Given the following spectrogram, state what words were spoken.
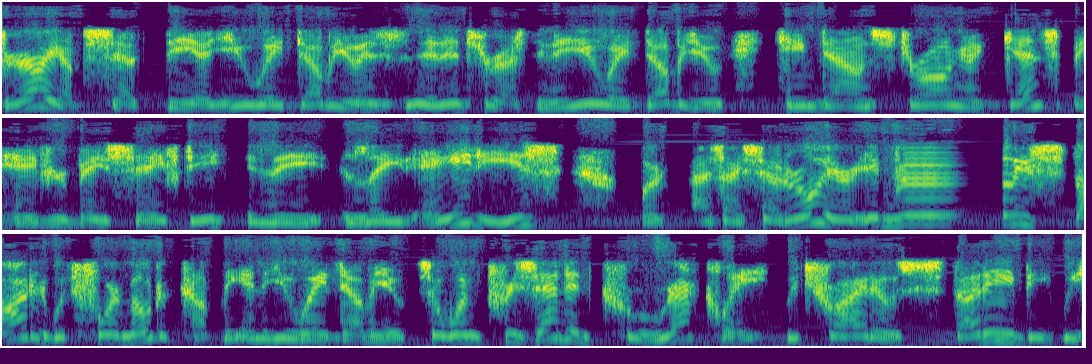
very upset. The uh, UAW, isn't interesting? The UAW came down strong against behavior based safety in the late 80s. But as I said earlier, it really started with Ford Motor Company and the UAW. So when presented correctly, we try to study, we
